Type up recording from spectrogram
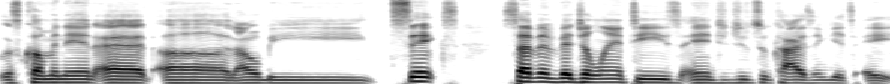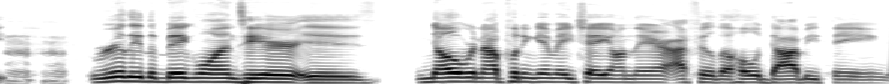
was coming in at uh that would be six, seven vigilantes, and Jujutsu Kaisen gets eight Mhm. really the big ones here is no, we're not putting MHA on there. I feel the whole Dabi thing,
